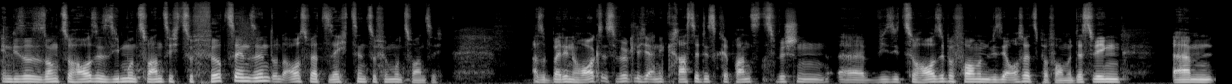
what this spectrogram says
in dieser Saison zu Hause 27 zu 14 sind und auswärts 16 zu 25. Also bei den Hawks ist wirklich eine krasse Diskrepanz zwischen, äh, wie sie zu Hause performen und wie sie auswärts performen. Deswegen ähm,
